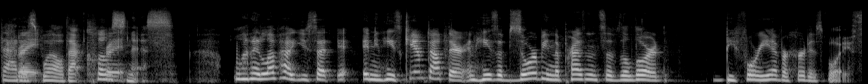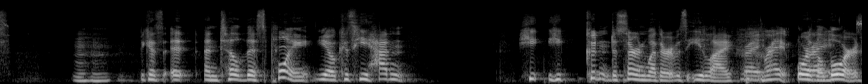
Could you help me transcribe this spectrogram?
that as well, that closeness. Well, and I love how you said, I mean, he's camped out there and he's absorbing the presence of the Lord before he ever heard his voice. Because it, until this point, you know, because he hadn't, he, he couldn't discern whether it was Eli Right. Right. or Right. the Lord.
